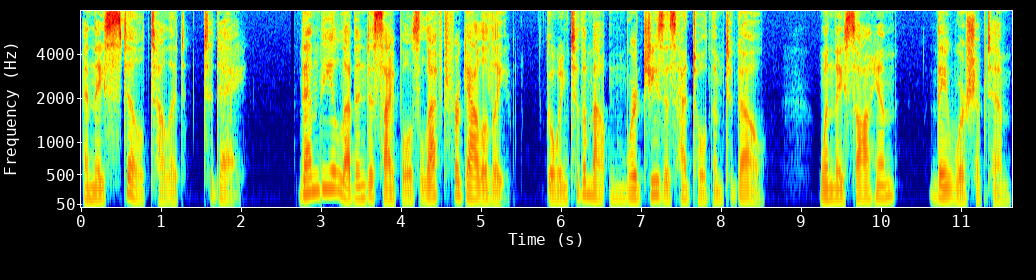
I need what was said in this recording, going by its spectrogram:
and they still tell it today. Then the eleven disciples left for Galilee going to the mountain where Jesus had told them to go. When they saw him, they worshipped him,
